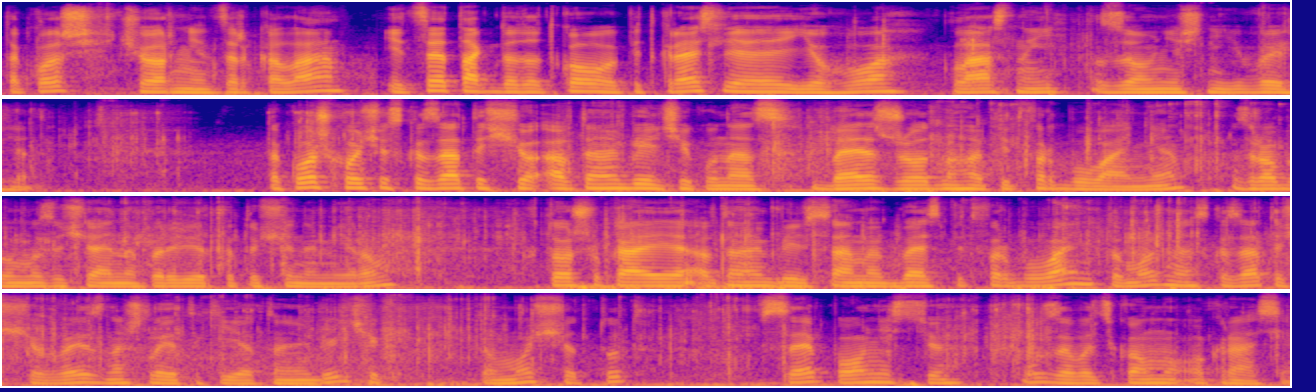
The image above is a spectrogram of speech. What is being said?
також чорні дзеркала. І це так додатково підкреслює його класний зовнішній вигляд. Також хочу сказати, що автомобільчик у нас без жодного підфарбування. Зробимо, звичайно, перевірку точноміром. Хто шукає автомобіль саме без підфарбувань, то можна сказати, що ви знайшли такий автомобільчик, тому що тут все повністю у заводському окрасі.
